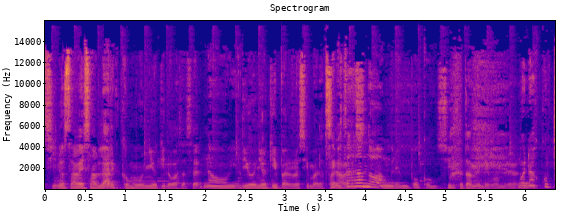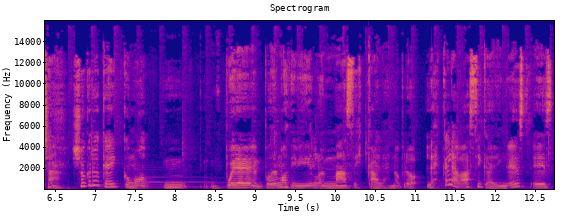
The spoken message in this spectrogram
Si no sabes hablar, ¿cómo ñoqui lo vas a hacer? No, obvio. Digo ñoqui para no decir malas Sí, me palabras. estás dando hambre un poco. Sí, yo también tengo hambre. Bueno, escucha, yo creo que hay como. mm, puede- podemos dividirlo en más escalas, ¿no? Pero la escala básica de inglés es.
